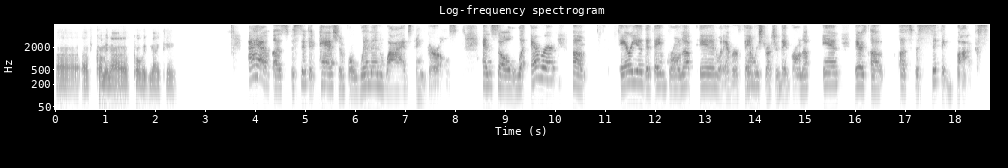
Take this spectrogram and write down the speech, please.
uh, of coming out of covid-19 I have a specific passion for women, wives, and girls. And so, whatever um, area that they've grown up in, whatever family structure they've grown up in, there's a a specific box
